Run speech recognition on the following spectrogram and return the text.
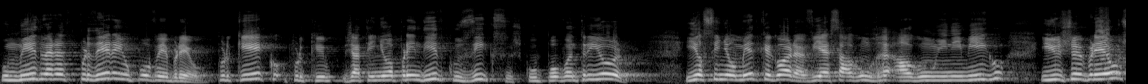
O medo era de perderem o povo hebreu. Porquê? Porque já tinham aprendido com os Ixos, com o povo anterior. E eles tinham medo que agora viesse algum, algum inimigo e os hebreus,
